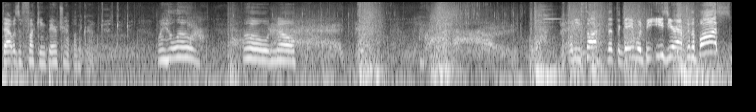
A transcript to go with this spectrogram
that was a fucking bear trap on the ground. Good, good, good. Why, hello. Oh no. When you thought that the game would be easier after the boss.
